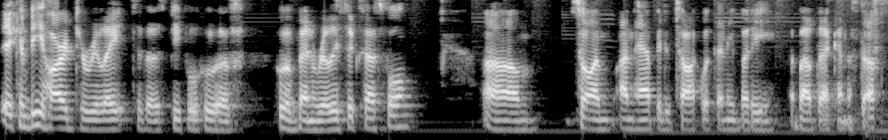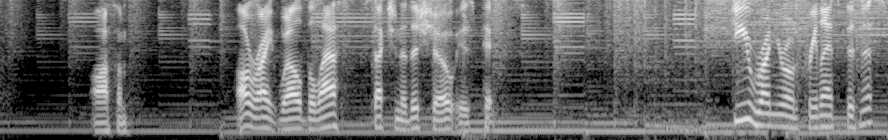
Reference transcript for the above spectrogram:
it can be hard to relate to those people who have who have been really successful. Um, so I'm I'm happy to talk with anybody about that kind of stuff. Awesome. All right, well, the last section of this show is picks. Do you run your own freelance business?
